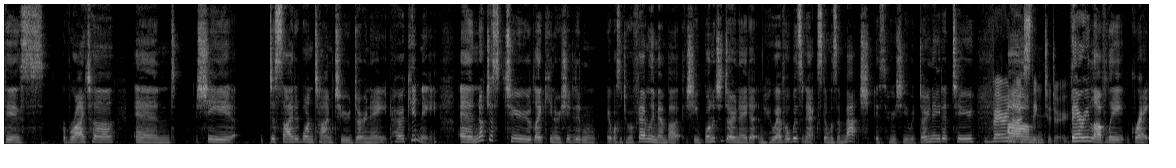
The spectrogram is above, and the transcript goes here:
this writer, and she decided one time to donate her kidney and not just to like you know she didn't it wasn't to a family member she wanted to donate it and whoever was next and was a match is who she would donate it to Very nice Um, thing to do. very lovely, great.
